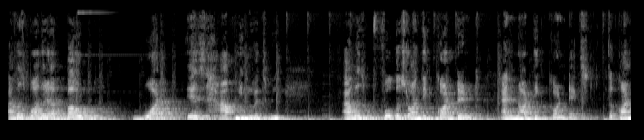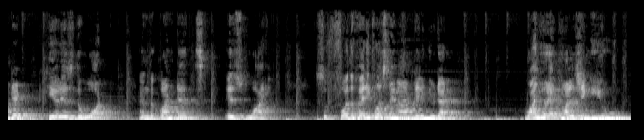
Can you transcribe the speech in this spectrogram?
I was bothered about what is happening with me. I was focused on the content and not the context. The content here is the what, and the context is why. So, for the very first time, I am telling you that while you are acknowledging, you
